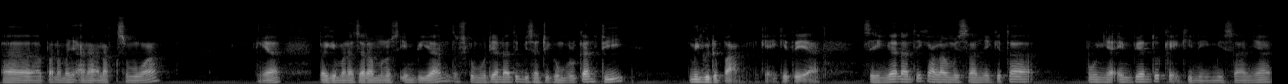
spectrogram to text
uh, apa namanya anak-anak semua ya bagaimana cara menulis impian terus kemudian nanti bisa dikumpulkan di minggu depan kayak gitu ya sehingga nanti kalau misalnya kita punya impian tuh kayak gini misalnya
